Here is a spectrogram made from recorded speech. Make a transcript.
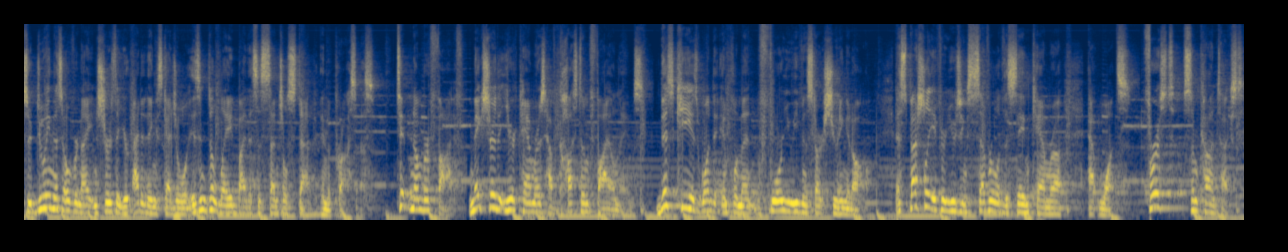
so doing this overnight ensures that your editing schedule isn't delayed by this essential step in the process. Tip number five, make sure that your cameras have custom file names. This key is one to implement before you even start shooting at all, especially if you're using several of the same camera at once. First, some context.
